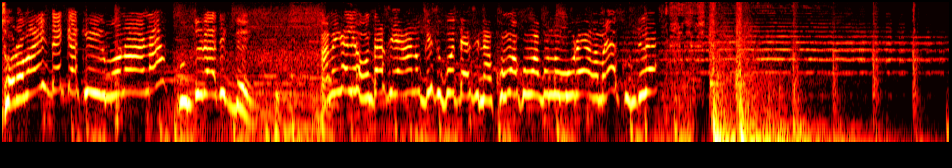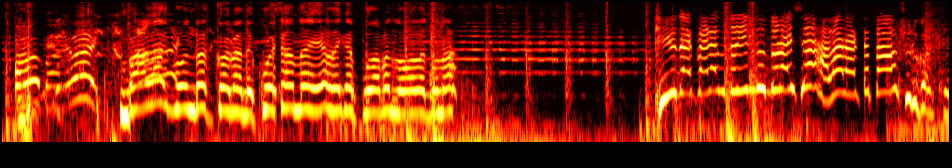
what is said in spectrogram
ছোট মানুষ দেখে কি মনে হয় না খুন্তুরা দিক দে। আমি খালি হন্তাছি আনো কিছু করতে আসি না ক্ষমা ক্ষমা কোনো মুড়ে আমরা খুন্তুরা বালাই বনবাদ করবে না কইছে আমরা এ লাগে পোলাপান লওয়া লাগবো না। খির দেয় পেড়ে ভিতরে ইন্দু দৌড়াইছে হালার একটা তাও শুরু করছে।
